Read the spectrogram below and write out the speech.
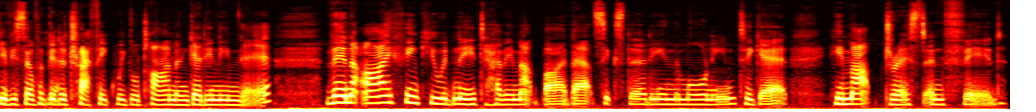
give yourself a bit of traffic wiggle time and getting him there. Then I think you would need to have him up by about six thirty in the morning to get him up, dressed, and fed.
